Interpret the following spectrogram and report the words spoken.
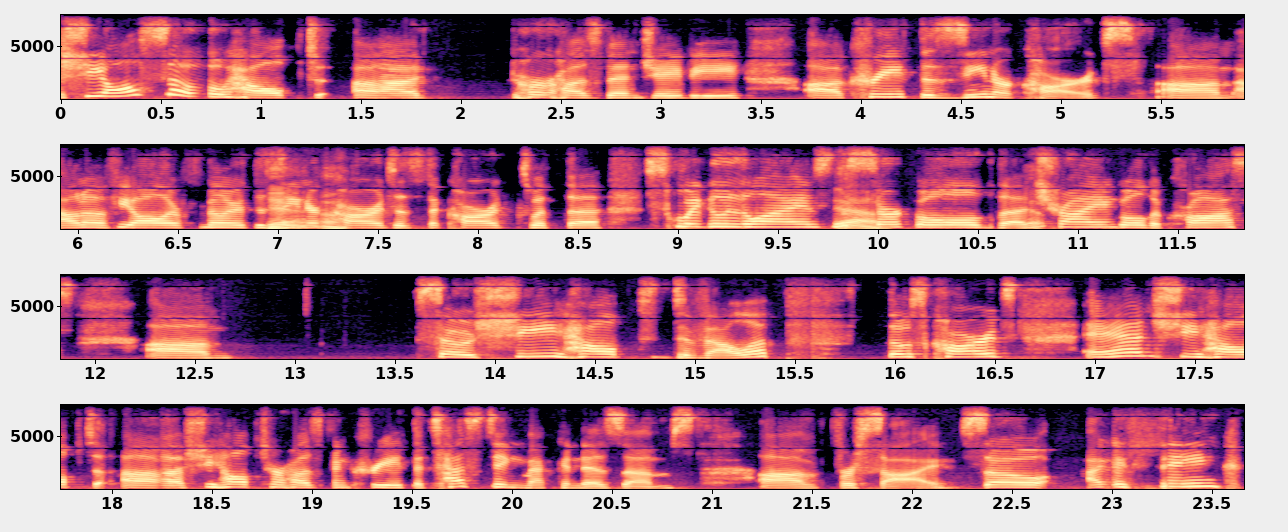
she also helped uh, her husband JB uh, create the Zener cards. Um, I don't know if y'all are familiar with the yeah. Zener cards. It's the cards with the squiggly lines, the yeah. circle, the yep. triangle, the cross. Um, so she helped develop those cards, and she helped uh, she helped her husband create the testing mechanisms um, for Psi. So I think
